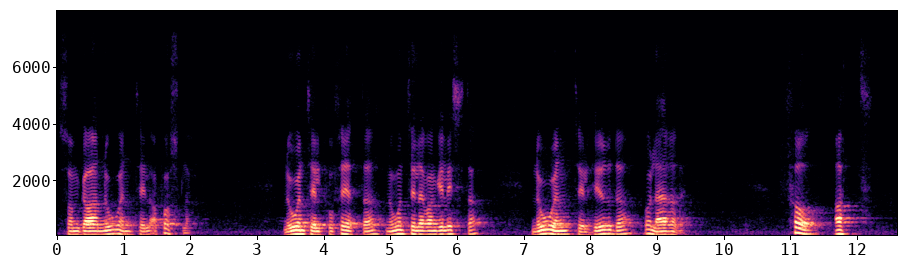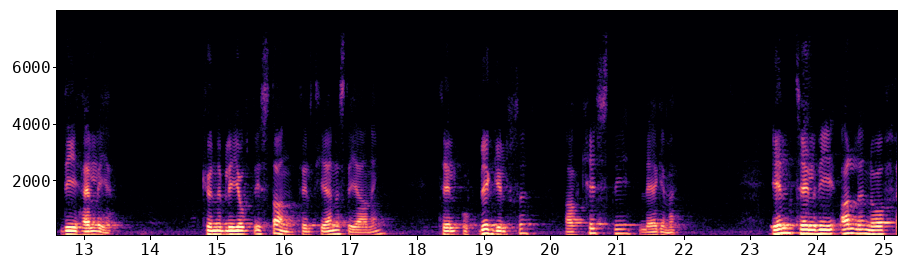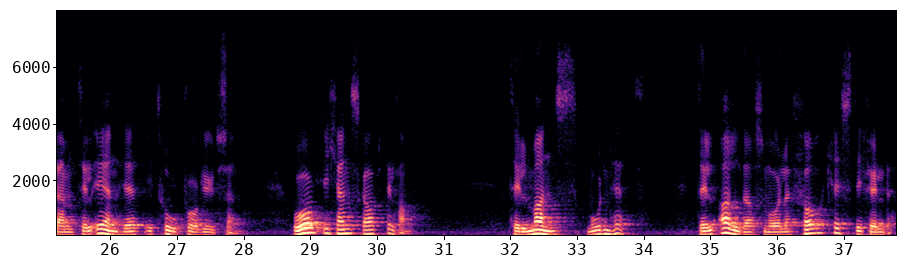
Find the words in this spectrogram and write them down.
som ga noen til apostler, noen til profeter, noen til evangelister, noen til hyrder og lærere, for at de hellige kunne bli gjort i stand til tjenestegjerning, til oppbyggelse av Kristi legeme, inntil vi alle når frem til enhet i tro på Guds sønn og i kjennskap til ham, til manns modenhet, til aldersmålet for Kristi fylde.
